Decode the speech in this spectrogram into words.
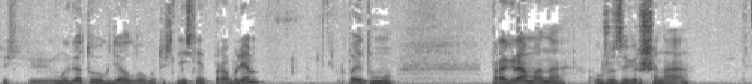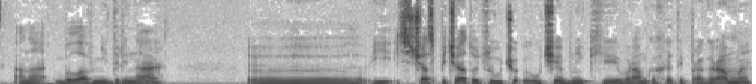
то есть мы готовы к диалогу, то есть здесь нет проблем, поэтому Программа, она уже завершена, она была внедрена, э, и сейчас печатаются учебники в рамках этой программы.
